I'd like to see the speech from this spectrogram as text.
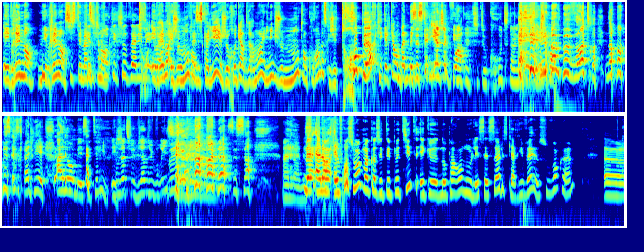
et vraiment, mais vraiment, Il y a systématiquement. toujours quelque chose d'allumé. Et vraiment, et je monte les escaliers et je regarde vers moi et limite je monte en courant parce que j'ai trop peur qu'il y ait quelqu'un en bas de mes escaliers à chaque fois. Et, et tu te croûtes dans les je yeux. me vautre dans les escaliers. Ah non, mais c'est terrible. Et ça, tu fais bien du bruit. je- si euh, voilà, c'est ça. Ah non, mais, Mais alors, et franchement, moi, quand j'étais petite et que nos parents nous laissaient seuls, ce qui arrivait souvent quand même. euh.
